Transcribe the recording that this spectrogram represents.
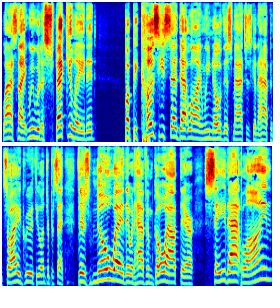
last night. We would have speculated, but because he said that line, we know this match is going to happen. So I agree with you 100%. There's no way they would have him go out there, say that line,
